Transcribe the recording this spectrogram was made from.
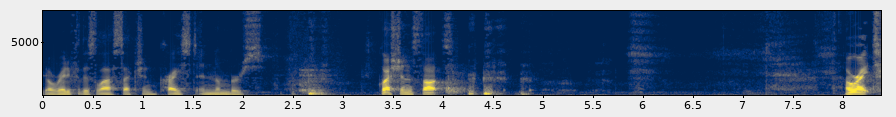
Y'all ready for this last section? Christ in Numbers. Questions, thoughts? All right.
